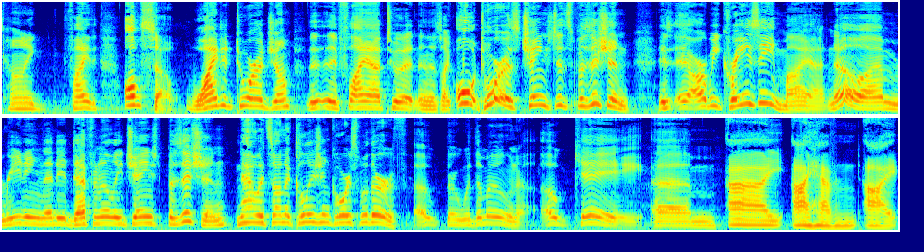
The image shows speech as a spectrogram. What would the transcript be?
Koenig find. Also, why did Tora jump? They, fly out to it, and it's like, oh, Tora's changed its position. Is are we crazy, Maya? No, I'm reading that it definitely changed position. Now it's on a collision course with Earth. Oh, or with the Moon. Okay. Um. I I haven't I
